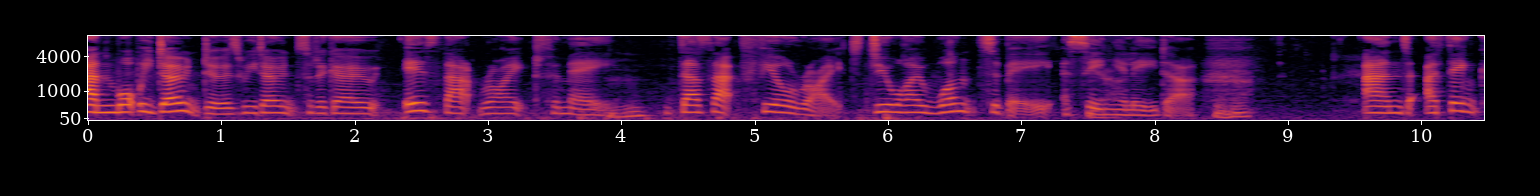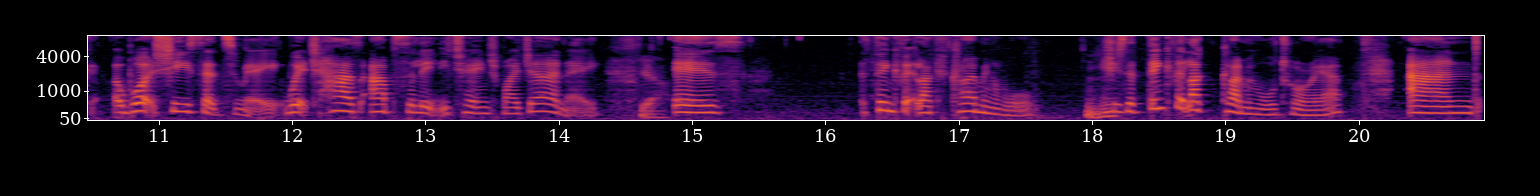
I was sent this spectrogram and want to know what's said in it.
And what we don't do is we don't sort of go, is that right for me? Mm-hmm. Does that feel right? Do I want to be a senior leader? Mm-hmm. And I think what she said to me, which has absolutely changed my journey, Yeah. is think of it like a climbing wall. Mm-hmm. She said, think of it like a climbing wall, Toria, and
